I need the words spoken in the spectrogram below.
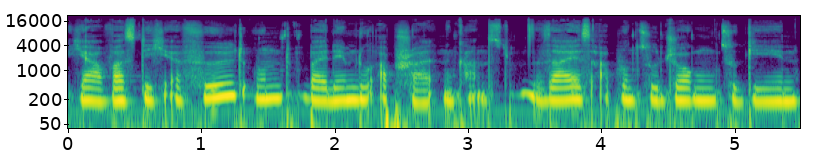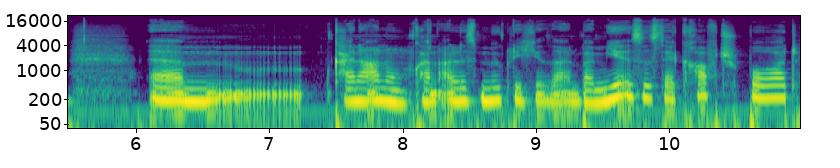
ja, was dich erfüllt und bei dem du abschalten kannst. Sei es ab und zu joggen zu gehen, ähm, keine Ahnung, kann alles Mögliche sein. Bei mir ist es der Kraftsport,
